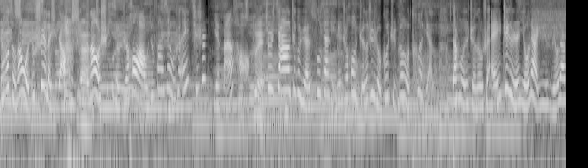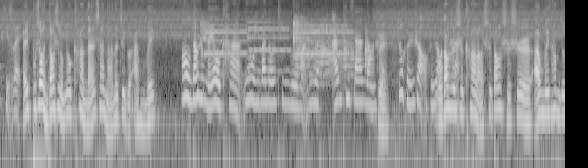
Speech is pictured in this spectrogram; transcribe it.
然后等到我就睡了一觉，等到我睡醒之后啊，我就发现我说哎，其实也蛮好。对。就是加上这个元素在里面之后，觉得这首歌曲更有特点了。当时我就觉得我说哎，这个人有点意思，有点品味。哎，不知道你当时有没有看《南山南》的这个 MV？哦，我当时没有看，因为我一般都是听歌嘛，就是 M P 三，当时就很少很少。我当时是看了，是当时是 M V，他们就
